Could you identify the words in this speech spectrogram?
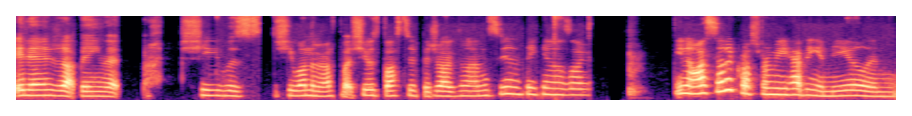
it ended up being that she was she won the marathon but she was busted for drugs. And I'm sitting there thinking I was like you know I sat across from you having a meal and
